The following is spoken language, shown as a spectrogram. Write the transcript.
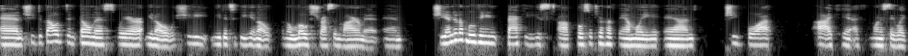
and she developed an illness where, you know, she needed to be in a, in a low stress environment. And she ended up moving back east, uh, closer to her family. And she bought, I can't, I want to say like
